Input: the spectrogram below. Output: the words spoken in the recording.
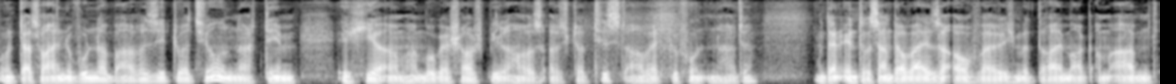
Und das war eine wunderbare Situation, nachdem ich hier am Hamburger Schauspielhaus als Statist Arbeit gefunden hatte. Und dann interessanterweise auch, weil ich mit drei Mark am Abend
